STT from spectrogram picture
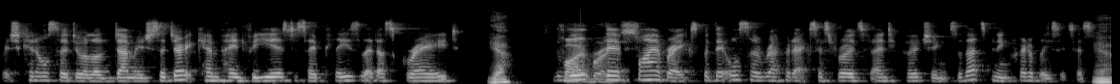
which can also do a lot of damage. So Derek campaigned for years to say, please let us grade Yeah. The Fire wall- They're fire breaks, but they're also rapid access roads for anti-poaching. So that's been incredibly successful. Yeah.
